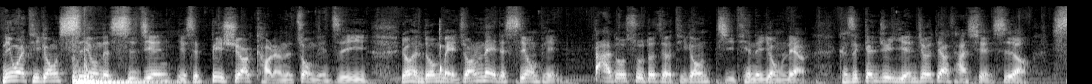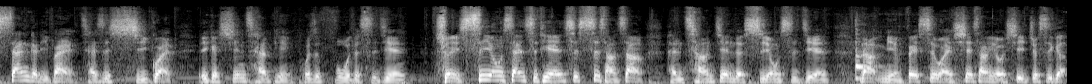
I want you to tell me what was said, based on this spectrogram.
另外，提供试用的时间也是必须要考量的重点之一。有很多美妆类的试用品，大多数都只有提供几天的用量，可是根据研究调查显示哦，三个礼拜才是习惯一个新产品或是服务的时间。所以试用三十天是市场上很常见的试用时间。那免费试玩线上游戏就是一个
